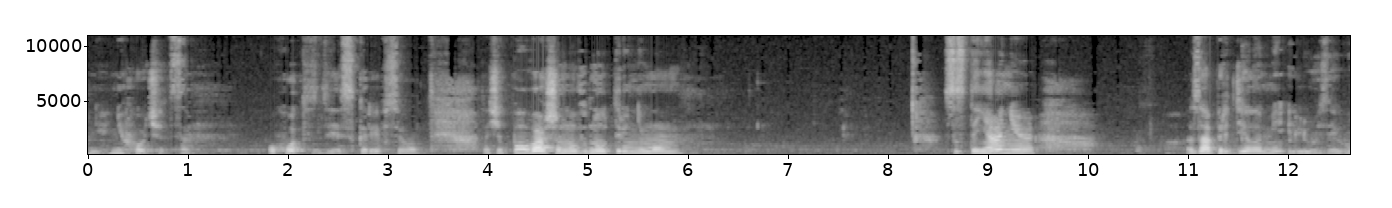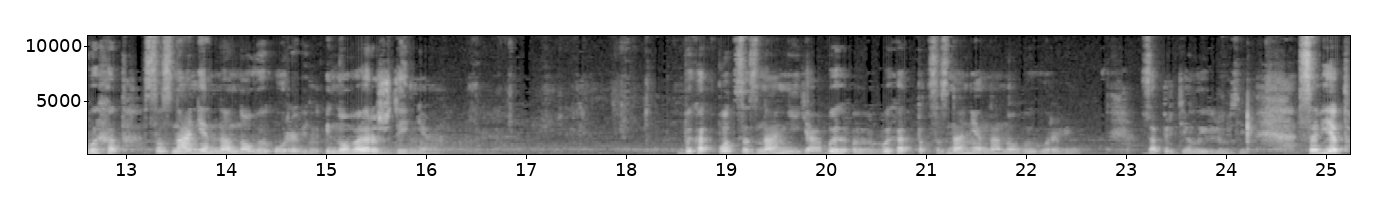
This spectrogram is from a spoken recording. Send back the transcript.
не, не хочется. Уход здесь, скорее всего. Значит, по вашему внутреннему состоянию за пределами иллюзий. Выход сознания на новый уровень и новое рождение выход подсознания, вы, э, выход подсознания на новый уровень, за пределы иллюзий. Совет.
